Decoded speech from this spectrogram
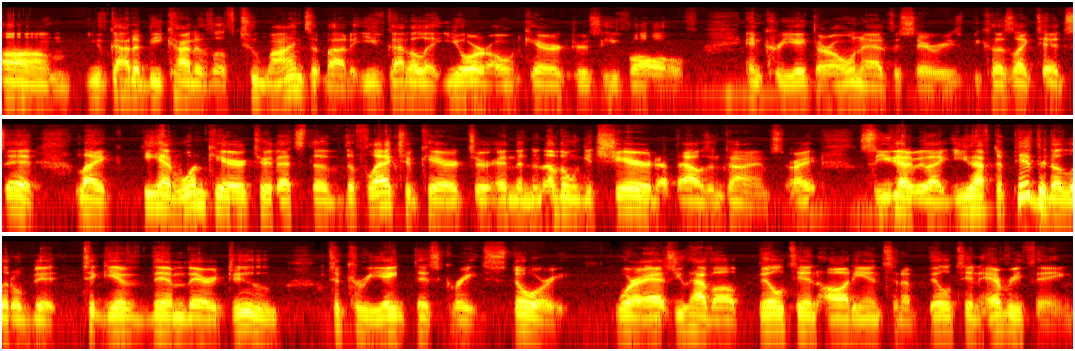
um, you've got to be kind of of two minds about it. You've got to let your own characters evolve and create their own adversaries. Because, like Ted said, like he had one character that's the the flagship character, and then another one gets shared a thousand times, right? So you got to be like, you have to pivot a little bit to give them their due to create this great story. Whereas you have a built-in audience and a built-in everything.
